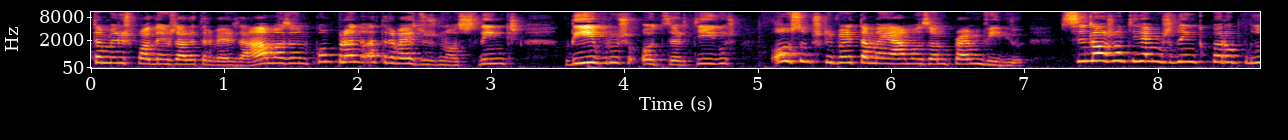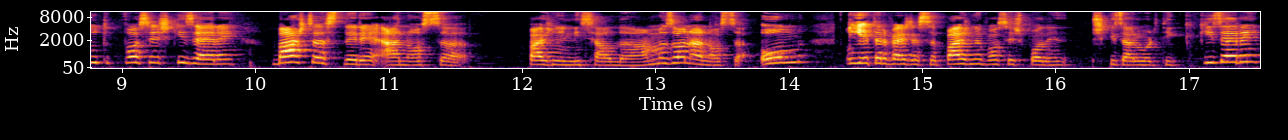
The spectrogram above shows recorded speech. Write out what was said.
Também nos podem ajudar através da Amazon, comprando através dos nossos links, livros, outros artigos, ou subscrever também a Amazon Prime Video. Se nós não tivermos link para o produto que vocês quiserem, basta acederem à nossa página inicial da Amazon, a nossa home, e através dessa página vocês podem pesquisar o artigo que quiserem,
